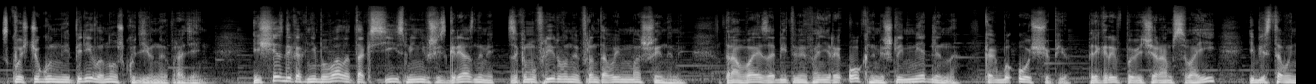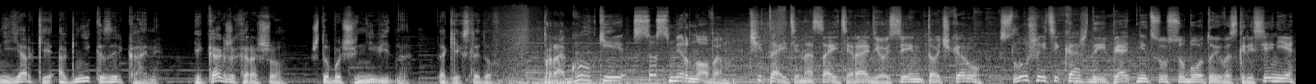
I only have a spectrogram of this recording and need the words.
Сквозь чугунные перила ножку дивную продень. Исчезли, как не бывало, такси, сменившись грязными, закамуфлированными фронтовыми машинами. Трамваи, забитыми фанерой окнами, шли медленно, как бы ощупью, прикрыв по вечерам свои и без того неяркие огни козырьками. И как же хорошо, что больше не видно таких следов. Прогулки со Смирновым. Читайте на сайте radio7.ru. Слушайте каждые пятницу, субботу и воскресенье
